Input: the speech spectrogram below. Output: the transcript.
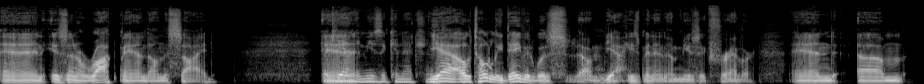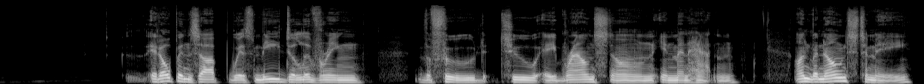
and is in a rock band on the side. And, Again, the music connection. Yeah, oh, totally. David was, um, yeah, he's been in the music forever. And um, it opens up with me delivering the food to a brownstone in Manhattan. Unbeknownst to me,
